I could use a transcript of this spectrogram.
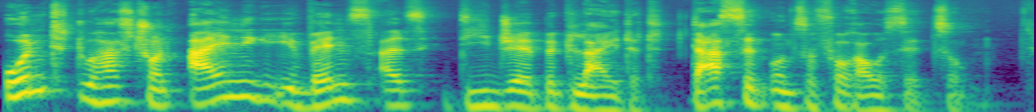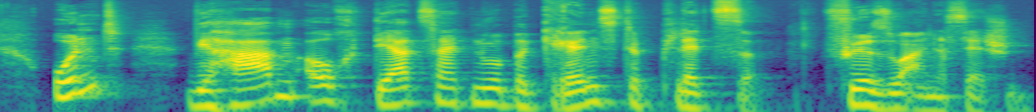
und du hast schon einige Events als DJ begleitet. Das sind unsere Voraussetzungen. Und wir haben auch derzeit nur begrenzte Plätze für so eine Session.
